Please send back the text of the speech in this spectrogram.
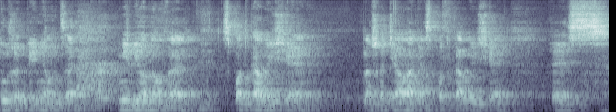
duże pieniądze milionowe. Spotkały się, nasze działania spotkały się e, z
